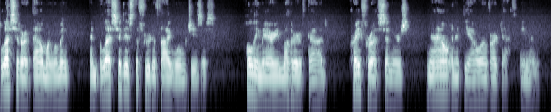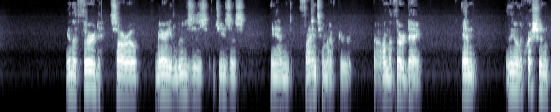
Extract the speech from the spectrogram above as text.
Blessed art thou among women, and blessed is the fruit of thy womb, Jesus. Holy Mary, Mother of God, pray for us sinners, now and at the hour of our death. Amen. In the third sorrow, Mary loses Jesus and finds him after uh, on the third day. And you know the question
